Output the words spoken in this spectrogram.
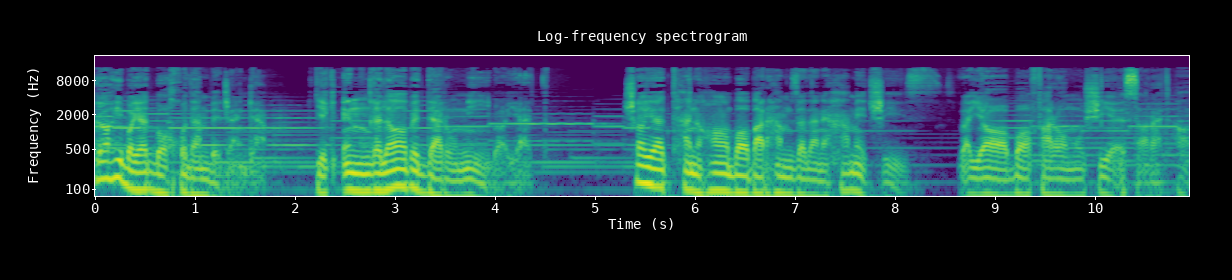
گاهی باید با خودم بجنگم. یک انقلاب درونی باید. شاید تنها با برهم زدن همه چیز و یا با فراموشی اسارت ها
